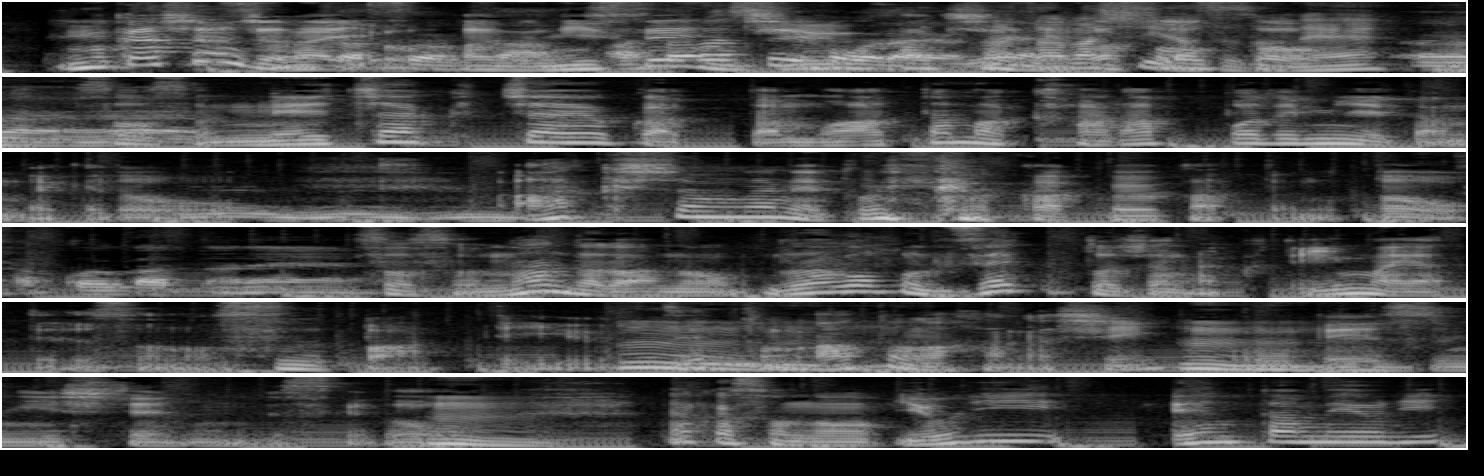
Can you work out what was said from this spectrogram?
昔のじゃないよ。あの、新しい方だよね。2018年。新しいやつだね。うん。そうそう、めちゃくちゃ良かった。もう頭空っぽで見れたんだけど、アクションがね、とにかくかっこよかったのと、かっこよかったね。そうそう、なんだろう、あの、ドラゴンボール Z じゃなくて、今やってるそのスーパーっていう、うん。Z の後の話うん。をベースにしてるんですけど、うん。なんかその、よりエンタメより、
